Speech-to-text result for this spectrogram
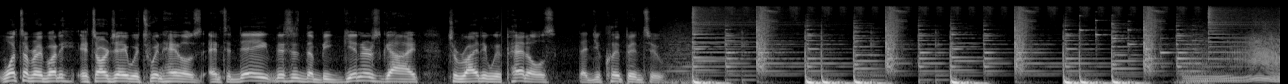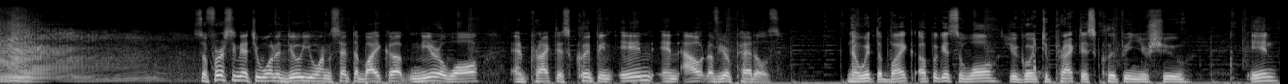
What's up everybody? It's RJ with Twin Halos and today this is the beginner's guide to riding with pedals that you clip into. So first thing that you want to do, you want to set the bike up near a wall and practice clipping in and out of your pedals. Now with the bike up against the wall, you're going to practice clipping your shoe in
